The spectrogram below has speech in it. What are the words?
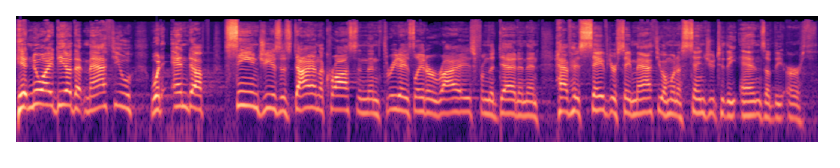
He had no idea that Matthew would end up seeing Jesus die on the cross and then three days later rise from the dead and then have his Savior say, Matthew, I'm going to send you to the ends of the earth.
